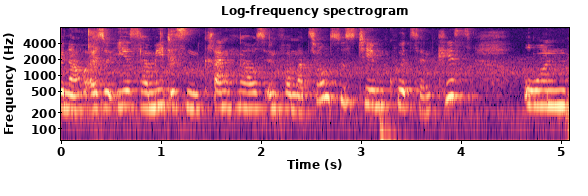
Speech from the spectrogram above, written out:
Genau, also ISHMID ist ein Krankenhausinformationssystem, kurz ein KISS. Und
